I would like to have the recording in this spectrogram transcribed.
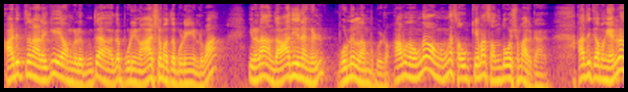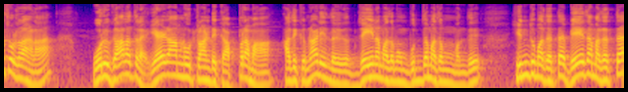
அடுத்த நாளைக்கு அவங்களுக்கு வந்து அதை பிடிக்கணும் ஆசிரமத்தை பிடிங்கிடுவான் இல்லைனா அந்த ஆதீனங்கள் ஒன்றும் இல்லாமல் போயிடும். அவங்கவுங்க அவங்கவுங்க சௌக்கியமாக சந்தோஷமாக இருக்காங்க. அதுக்கு அவங்க என்ன சொல்கிறாங்கன்னா ஒரு காலத்தில் ஏழாம் நூற்றாண்டுக்கு அப்புறமா அதுக்கு முன்னாடி இந்த ஜெயின மதமும் புத்த மதமும் வந்து இந்து மதத்தை வேத மதத்தை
